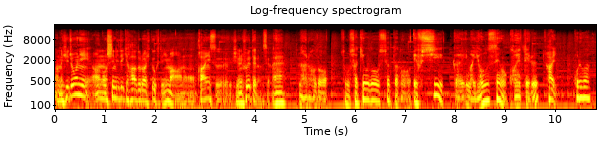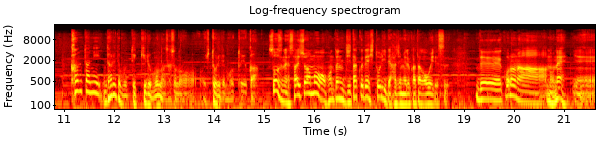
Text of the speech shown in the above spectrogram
あの非常にあの心理的ハードルは低くて今あの会員数非常に増えてるんですよね。なるほど。その先ほどおっしゃったの FC が今4000を超えてる？はい。これは簡単に誰でもできるもんなんですか？その一人でもというか。そうですね。最初はもう本当に自宅で一人で始める方が多いですでコロナのね、えー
